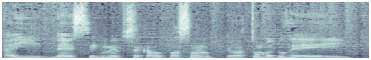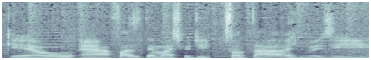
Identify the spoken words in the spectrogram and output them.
Aí nesse segmento você acaba passando pela tumba do rei, que é, o- é a fase temática de fantasmas e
